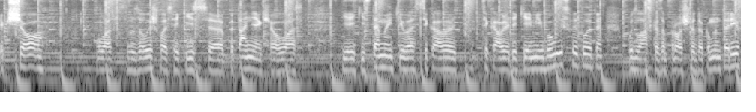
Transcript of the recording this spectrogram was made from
Якщо у вас залишилися якісь е, питання, якщо у вас є якісь теми, які вас цікавлять, цікавлять, які я міг би висвітлити, будь ласка, запрошую до коментарів.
